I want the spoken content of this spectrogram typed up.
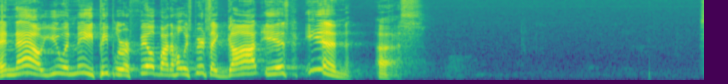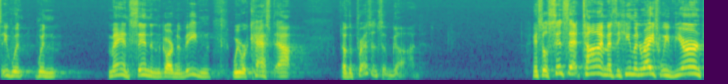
And now you and me, people who are filled by the Holy Spirit, say God is in us. See, when, when man sinned in the Garden of Eden, we were cast out of the presence of God. And so, since that time, as a human race, we've yearned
